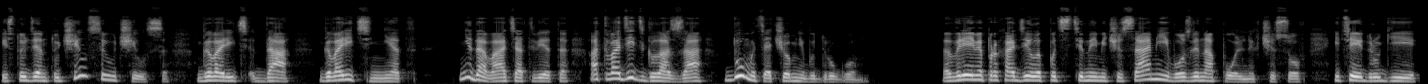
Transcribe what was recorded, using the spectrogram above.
И студент учился и учился. Говорить «да», говорить «нет», не давать ответа, отводить глаза, думать о чем-нибудь другом. Время проходило под стенными часами и возле напольных часов, и те, и другие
